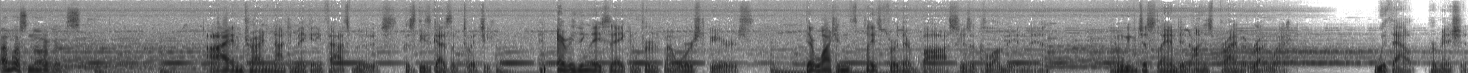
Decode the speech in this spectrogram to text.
I was nervous. I am trying not to make any fast moves because these guys look twitchy. And everything they say confirms my worst fears. They're watching this place for their boss, who's a Colombian man. And we've just landed on his private runway without permission.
